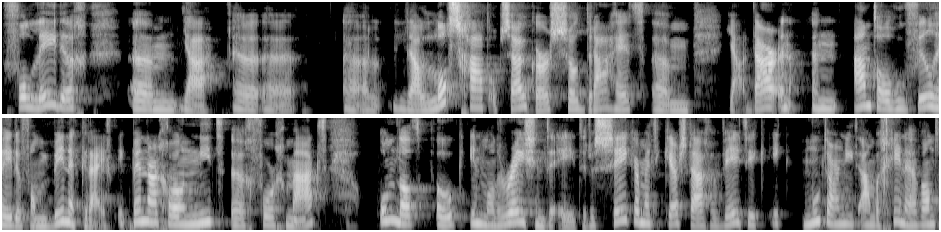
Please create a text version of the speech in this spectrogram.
volledig um, ja, uh, uh, uh, losgaat op suikers. Zodra het um, ja, daar een, een aantal hoeveelheden van binnen krijgt. Ik ben daar gewoon niet voor gemaakt om dat ook in moderation te eten. Dus zeker met die kerstdagen weet ik, ik moet daar niet aan beginnen. Want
